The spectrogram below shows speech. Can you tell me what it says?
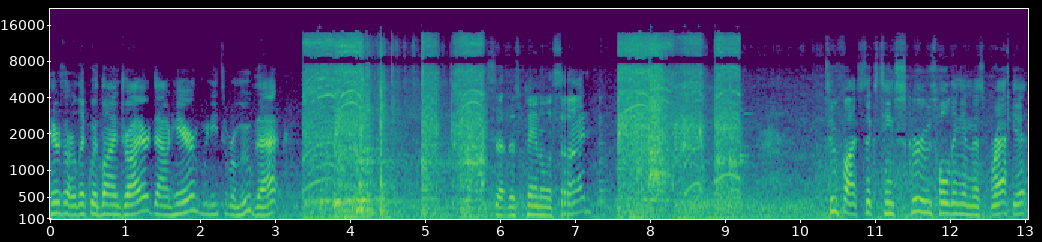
Here's our liquid line dryer down here. We need to remove that. Set this panel aside. Two 5 16 screws holding in this bracket.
